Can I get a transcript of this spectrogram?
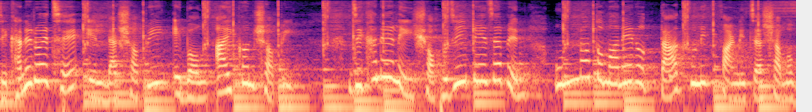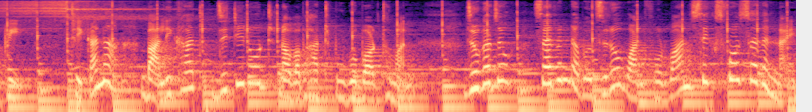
যেখানে রয়েছে এল্লা শপি এবং আইকন শপি, যেখানে এলেই সহজেই পেয়ে যাবেন উন্নত মানের অত্যাধুনিক ফার্নিচার সামগ্রী। ঠিকানা বালিঘাট জিটি রোড, নবাবহাট, পূর্ব বর্ধমান। যোগাযোগ seven double zero one four one six four seven nine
